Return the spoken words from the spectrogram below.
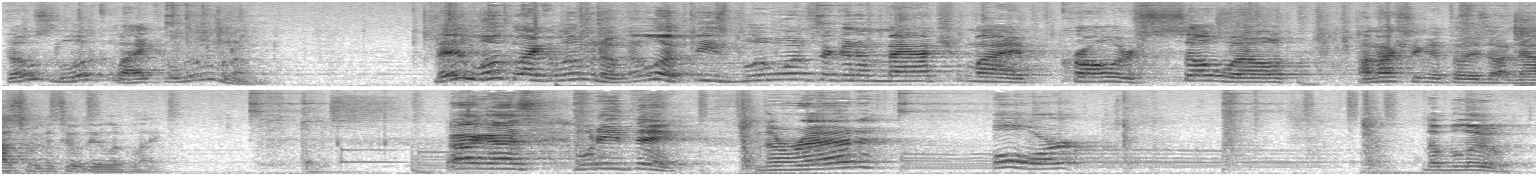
those look like aluminum. They look like aluminum. And look, these blue ones are going to match my crawlers so well. I'm actually going to throw these on now so we can see what they look like. All right, guys, what do you think? The red or the blue?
